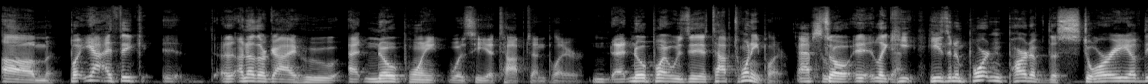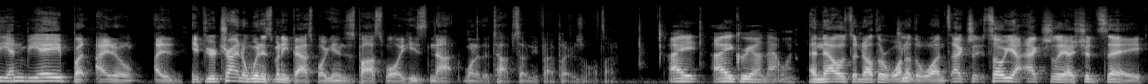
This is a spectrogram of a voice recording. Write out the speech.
Um, but yeah, I think uh, another guy who at no point was he a top 10 player. At no point was he a top 20 player. Absolutely. So it, like he he's an important part of the story of the NBA, but I don't I if you're trying to win as many basketball games as possible, he's not one of the top 75 players of all time. I I agree on that one. And that was another one of the ones actually so yeah, actually I should say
